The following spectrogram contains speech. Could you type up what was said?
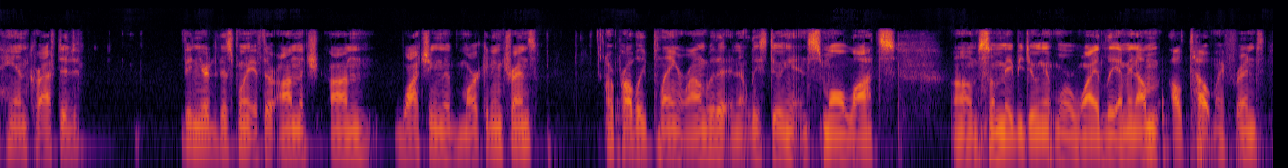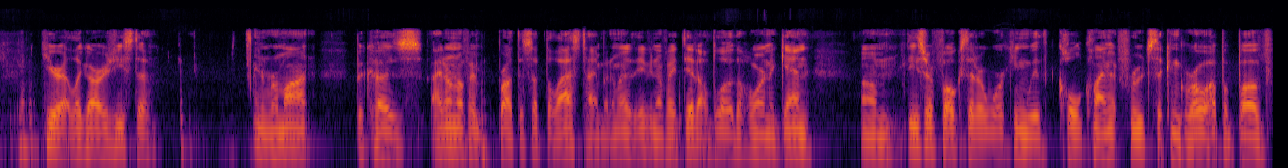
handcrafted vineyard at this point, if they're on the tr- on watching the marketing trends, are probably playing around with it and at least doing it in small lots. Um, some may be doing it more widely. I mean, I'm I'll tout my friend here at La Garagista in Vermont because I don't know if I brought this up the last time, but even if I did, I'll blow the horn again. Um, these are folks that are working with cold climate fruits that can grow up above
